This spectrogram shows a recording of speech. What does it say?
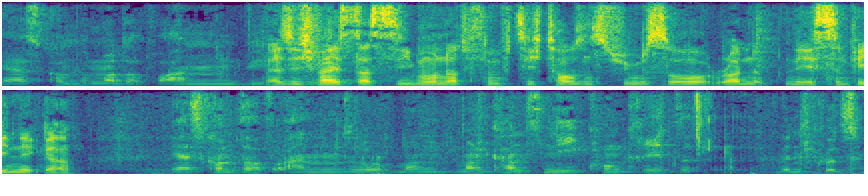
Ja, es kommt immer darauf an, wie Also ich weiß, dass 750.000 Streams so run, nee, es sind weniger. Ja, es kommt darauf an, so man, man kann es nie konkret, wenn ich kurz,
